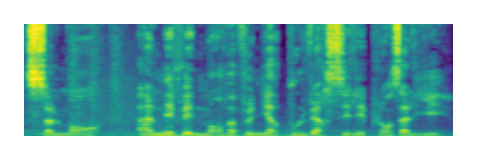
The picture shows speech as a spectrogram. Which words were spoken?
Seulement, un événement va venir bouleverser les plans alliés.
